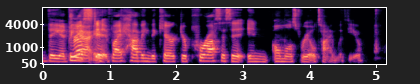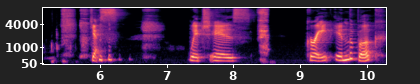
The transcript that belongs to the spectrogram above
they yeah, addressed it- it by having the character process it in almost real time with you. yes which is great in the book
